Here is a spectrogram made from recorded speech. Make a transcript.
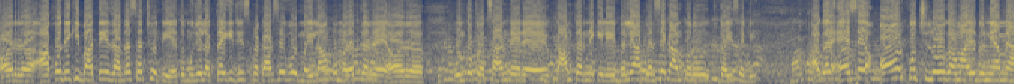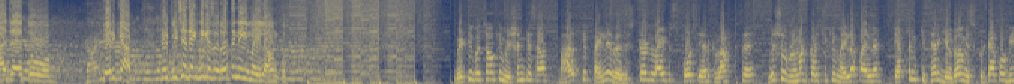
और आँखों देखी बातें ज़्यादा सच होती है तो मुझे लगता है कि जिस प्रकार से वो महिलाओं को मदद कर रहे हैं और उनको प्रोत्साहन दे रहे हैं काम करने के लिए, भले आप घर से काम करो कहीं से भी। अगर ऐसे और कुछ लोग हमारी दुनिया में आ जाए तो फिर क्या? फिर पीछे देखने की ज़रूरत ही नहीं महिलाओं को। बेटी बचाओ के मिशन के साथ भारत के पहले रजिस्टर्ड लाइट स्पोर्ट्स एयरक्राफ्ट से विश्व भ्रमण कर चुकी महिला पायलट कैप्टन किथेर गिलरॉय मिस्कुटा को भी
